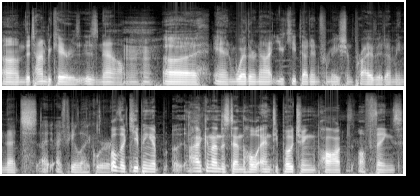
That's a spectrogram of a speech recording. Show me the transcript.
Um, the time to care is, is now, Mhm. uh, and whether or not you keep that information private, I mean, that's I, I feel like we're Well, they're keeping it. I can understand the whole anti-poaching part of things,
